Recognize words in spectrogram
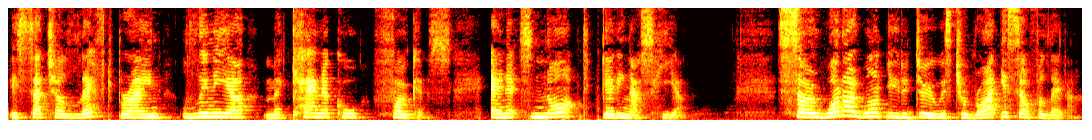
is such a left brain, linear, mechanical focus, and it's not getting us here. So, what I want you to do is to write yourself a letter,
